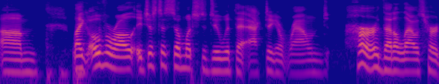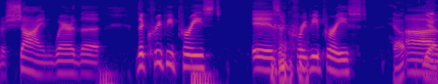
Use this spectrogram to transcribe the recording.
Um like overall, it just has so much to do with the acting around her that allows her to shine where the the creepy priest is a creepy priest Yep. uh,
